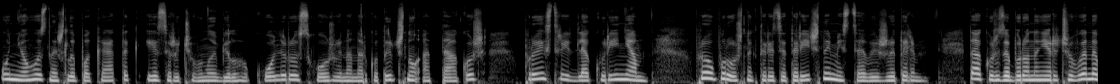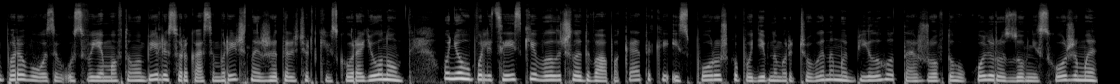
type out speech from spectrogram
у нього знайшли пакетик із речовиною білого кольору, схожою на наркотичну, а також пристрій для куріння. Правопорушник 30-річний місцевий житель. Також заборонені речовини перевозив у своєму автомобілі 47-річний житель Чортківського району. У нього поліцейські вилучили два пакетики із порошкоподібними речовинами білого та жовтого кольору, зовні схожими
